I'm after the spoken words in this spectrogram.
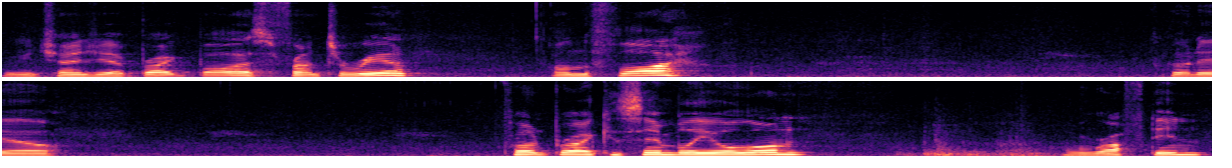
We can change our brake bias front to rear on the fly. We've got our front brake assembly all on, all roughed in.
